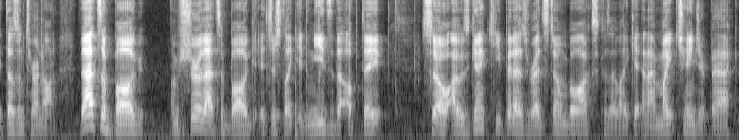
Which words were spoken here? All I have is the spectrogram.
it doesn't turn on. That's a bug. I'm sure that's a bug. It's just like it needs the update. So I was going to keep it as redstone blocks because I like it, and I might change it back.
